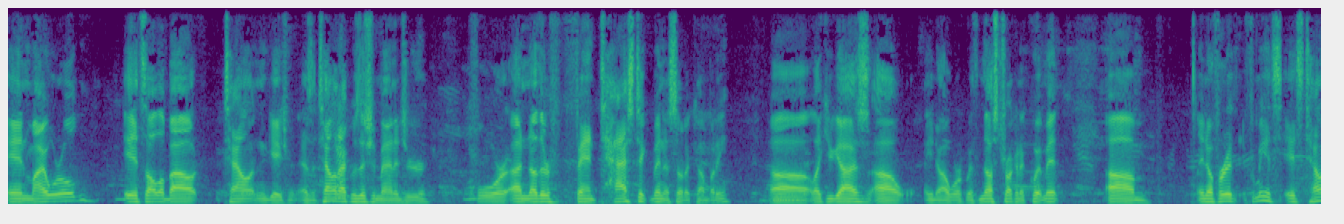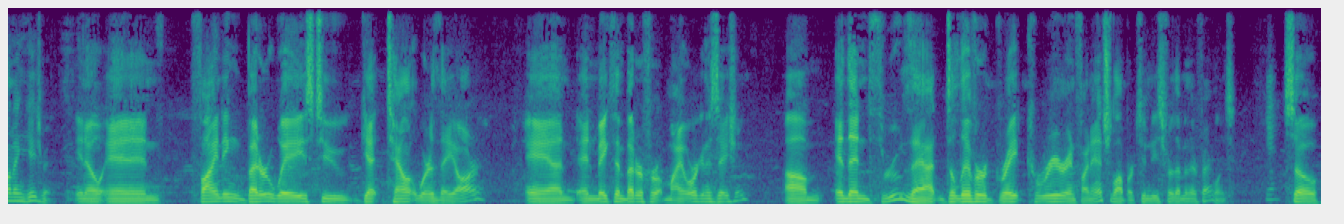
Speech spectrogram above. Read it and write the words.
in my world, it's all about talent engagement. As a talent acquisition manager for another fantastic Minnesota company, uh, like you guys, uh, you know, I work with Nuss Truck and Equipment. Um, you know, for it, for me, it's it's talent engagement. You know, and finding better ways to get talent where they are, and and make them better for my organization. Um, and then through that, deliver great career and financial opportunities for them and their families. Yeah. So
